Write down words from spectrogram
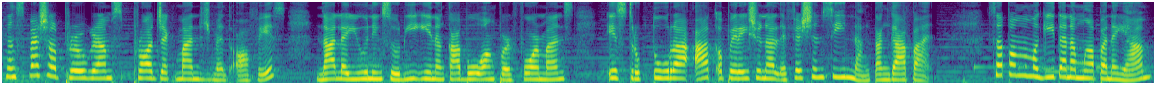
ng Special Programs Project Management Office na layuning suriin ang kabuuang performance, istruktura at operational efficiency ng tanggapan. Sa pamamagitan ng mga panayam,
